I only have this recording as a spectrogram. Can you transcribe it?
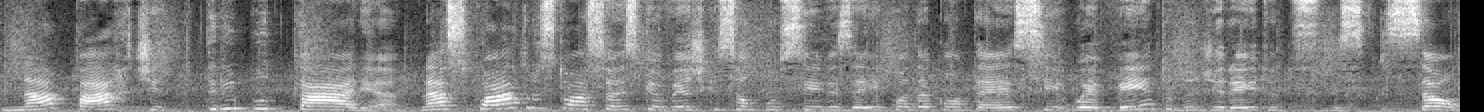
na parte tributária, nas quatro situações que eu vejo que são possíveis aí quando acontece o evento do direito de subscrição.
